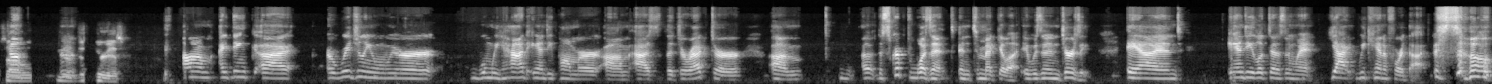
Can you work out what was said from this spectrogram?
so Huh. you know, just curious. Um, I think uh, originally when we were when we had Andy Palmer um, as the director, um, uh, the script wasn't in Temecula; it was in Jersey, and Andy looked at us and went, "Yeah, we can't afford that." so.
